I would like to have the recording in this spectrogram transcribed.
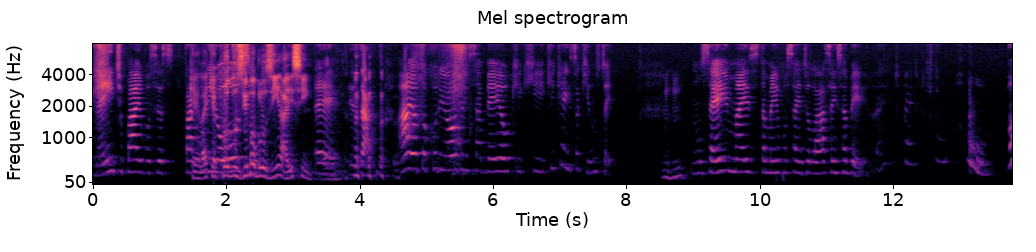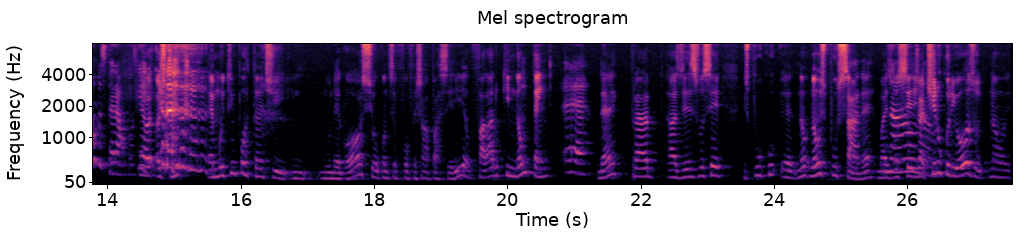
Nem tipo, ai, você tá quer ir lá e curioso. quer produzir uma blusinha? Aí sim. É, exato. ah, eu tô curioso em saber o que, que, que, que é isso aqui, não sei. Uhum. Não sei, mas também vou sair de lá sem saber. Aí a gente pede, vamos, vamos esperar um É, pouquinho? que é muito importante no negócio ou quando você for fechar uma parceria falar o que não tem, É, né? Para às vezes você expulco, é, não, não expulsar, né? Mas Não, você já não. tira o curioso, não,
